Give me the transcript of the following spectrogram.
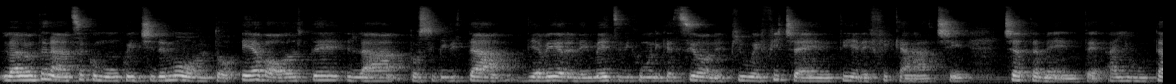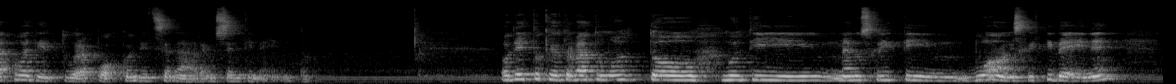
la lontananza comunque incide molto e a volte la possibilità di avere dei mezzi di comunicazione più efficienti ed efficaci certamente aiuta o addirittura può condizionare un sentimento. Ho detto che ho trovato molto, molti manoscritti buoni, scritti bene,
